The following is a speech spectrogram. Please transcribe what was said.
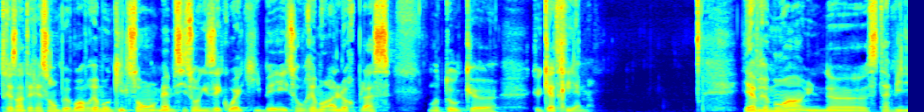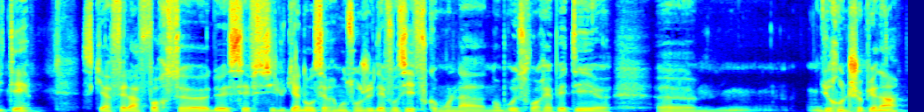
très intéressant, on peut voir vraiment qu'ils sont, même s'ils sont ex avec IB, ils sont vraiment à leur place en tant que, que quatrième. Il y a vraiment hein, une euh, stabilité. Ce qui a fait la force euh, de SFC Lugano, c'est vraiment son jeu défensif, comme on l'a nombreuses fois répété durant le championnat.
